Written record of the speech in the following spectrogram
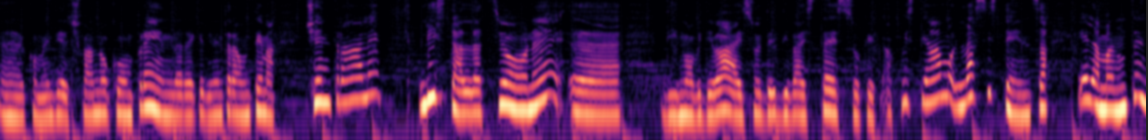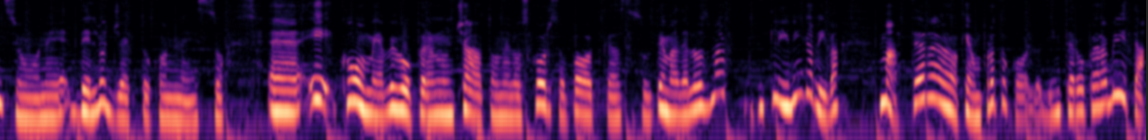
eh, come dire, ci fanno comprendere che diventerà un tema centrale. L'installazione eh, di nuovi device o del device stesso che acquistiamo, l'assistenza e la manutenzione dell'oggetto connesso. Eh, e come avevo preannunciato nello scorso podcast sul tema dello smart living, arriva Matter, che è un protocollo di interoperabilità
